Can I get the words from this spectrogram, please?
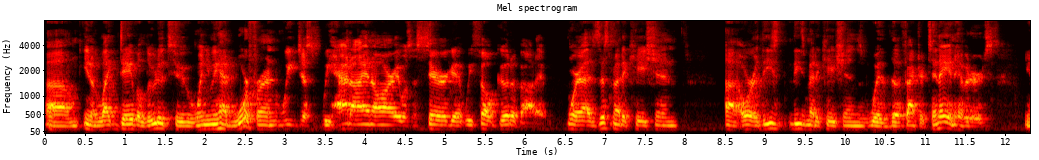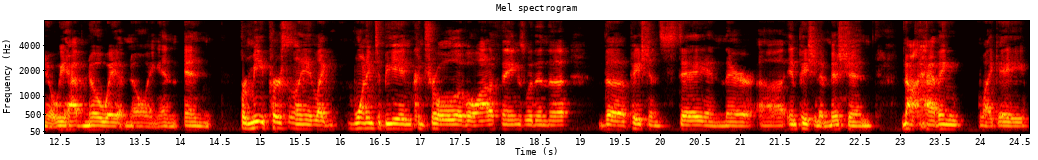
um, you know, like Dave alluded to, when we had warfarin, we just, we had INR, it was a surrogate, we felt good about it. Whereas this medication, uh, or these these medications with the factor 10A inhibitors, you know, we have no way of knowing. And and for me personally, like wanting to be in control of a lot of things within the the patient's stay and their uh, inpatient admission, not having like a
